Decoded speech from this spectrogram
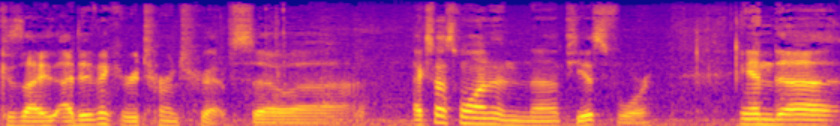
Because I, I did make a return trip. So uh, Xbox One and uh, PS4, and uh,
